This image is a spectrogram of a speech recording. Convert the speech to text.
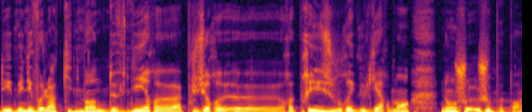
des bénévolats qui demandent de venir à plusieurs reprises ou régulièrement. Non, je ne peux pas.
